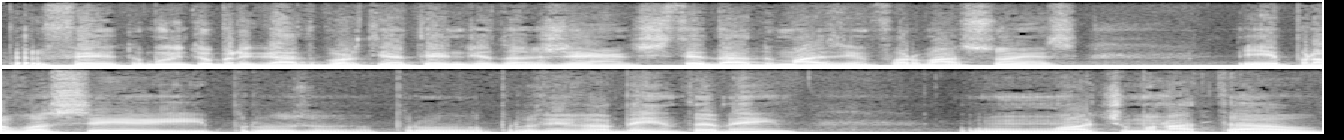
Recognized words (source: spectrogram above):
Perfeito. Muito obrigado por ter atendido a gente, ter dado mais informações. E para você e pro, pro, pro Viva Bem também, um ótimo Natal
